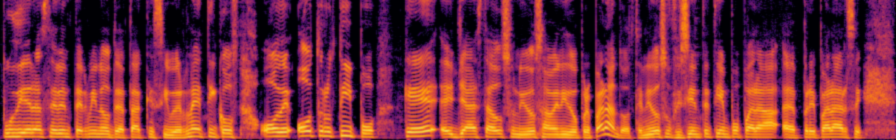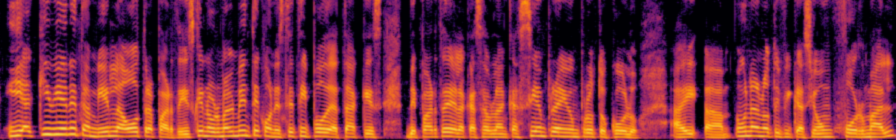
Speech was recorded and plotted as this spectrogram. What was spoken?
Pudiera ser en términos de ataques cibernéticos o de otro tipo que ya Estados Unidos ha venido preparando. Ha tenido suficiente tiempo para prepararse. Y aquí viene también la otra parte, y es que normalmente con este tipo de ataques de parte de la Casa Blanca siempre hay un protocolo, hay ah, una notificación formal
